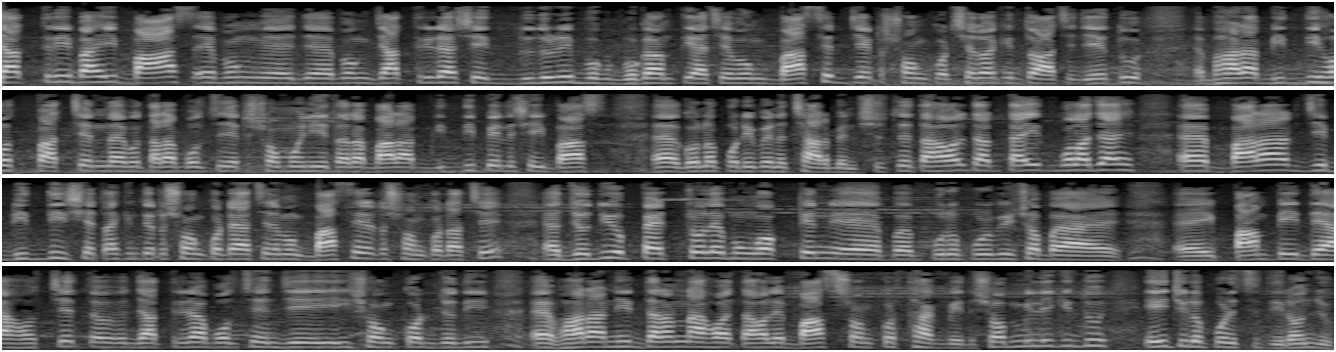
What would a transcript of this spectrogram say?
যাত্রীবাহী বাস এবং এবং যাত্রীরা সেই দুজনেই ভোগান্তি আছে এবং বাসের যে একটা সংকট, সেটাও কিন্তু আছে। যেহেতু ভাড়া বৃদ্ধি হতে, পাচ্ছেন না এবং তারা বলছে যে সময় নিয়ে তারা ভাড়া বৃদ্ধি পেলে সেই বাস গণপরিবহনে ছাড়বেন। তাহলে তাই বলা যায় ভাড়ার যে বৃদ্ধি, সেটা কিন্তু একটা সংকটে আছে এবং বাসের একটা সংকট আছে। যদিও পেট্রোল এবং অকটেন পুরোপুরি সব এই পাম্পেই দেওয়া হচ্ছে। তো যাত্রীরা বলছেন যে এই সংকট যদি ভাড়া নির্ধারণ না হয়, তাহলে বাস সংকট থাকবে। সব মিলিয়ে কিন্তু এই ছিল পরিস্থিতি। রঞ্জু।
